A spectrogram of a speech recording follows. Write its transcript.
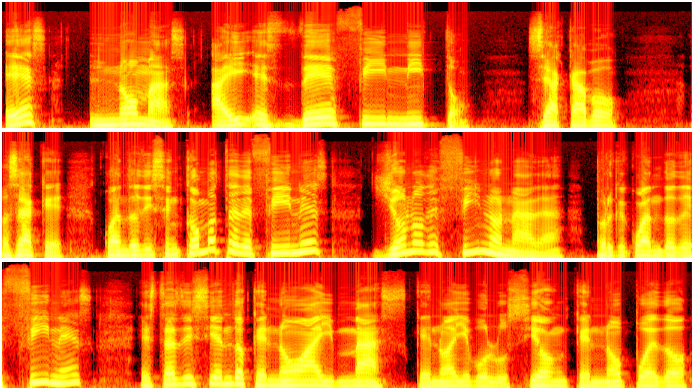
es no más. Ahí es definito. Se acabó. O sea que cuando dicen, ¿cómo te defines? Yo no defino nada, porque cuando defines, estás diciendo que no hay más, que no hay evolución, que no puedo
